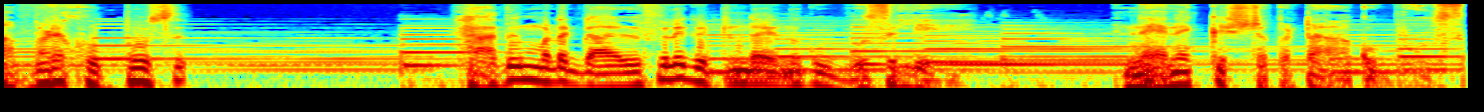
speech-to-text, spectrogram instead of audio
നമ്മുടെ ഹുബൂസ്. അത് നമ്മുടെ ഗൾഫിൽ കിട്ടുണ്ടായിരുന്ന കുബൂസില്ലേ നിനക്കിഷ്ടപ്പെട്ട ആ കുബൂസ്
